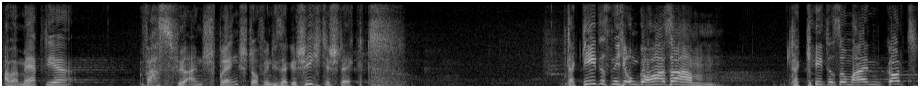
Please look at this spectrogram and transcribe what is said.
Aber merkt ihr, was für ein Sprengstoff in dieser Geschichte steckt? Da geht es nicht um Gehorsam. Da geht es um einen Gott,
